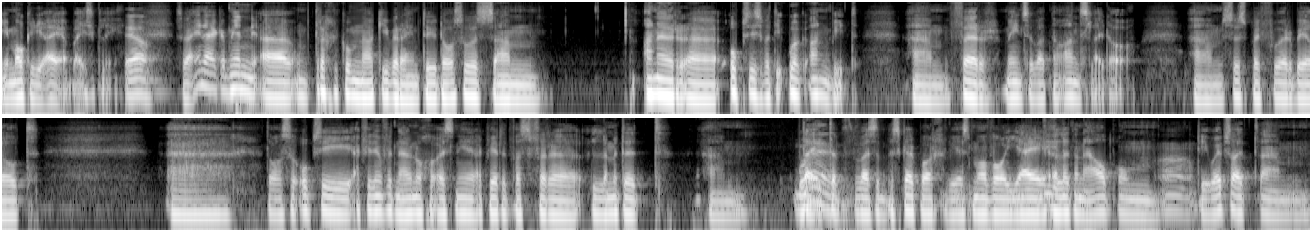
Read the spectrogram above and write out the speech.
jy maak dit eie basically. Ja. So en ek ek meen uh om terug te kom na Kiberheim toe, daarso is um ander uh opsies wat jy ook aanbied um vir mense wat nou aansluit daar. Um soos byvoorbeeld uh daar's 'n opsie, ek weet nie of dit nou nog is nie. Ek weet dit was vir 'n limited um tyd was dit beskikbaar geweest, maar waar jy Die- hulle dan help om Ah. die webwerf um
